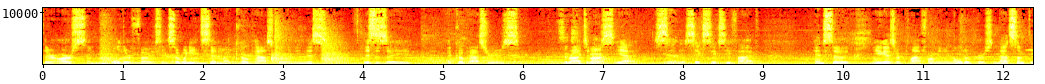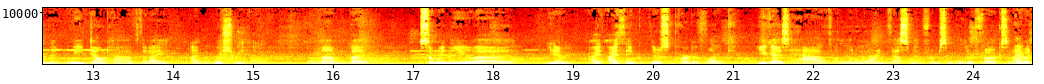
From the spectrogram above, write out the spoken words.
there are some older folks, and so when he said my co-pastor, I mean this this is a a co-pastor's Rod's in his- yeah, s- in his six sixty five, and so you guys are platforming an older person. That's something that we don't have that I I wish we had, um, but so when you uh, you know I, I think there's part of like you guys have a little more investment from some older folks and i would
